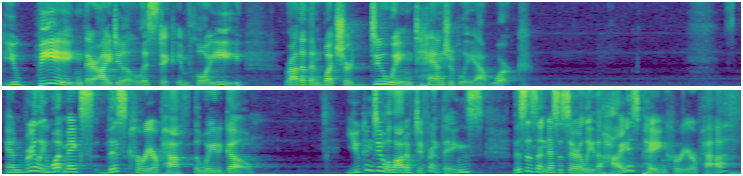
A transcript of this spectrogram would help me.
you being their idealistic employee rather than what you're doing tangibly at work. And really, what makes this career path the way to go? You can do a lot of different things, This isn't necessarily the highest paying career path.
